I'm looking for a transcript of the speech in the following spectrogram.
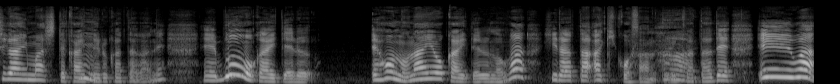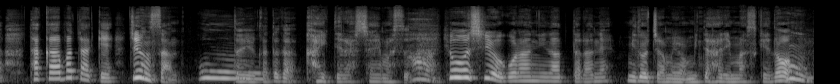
違いまして書いてる方がね、えー文を書いてる絵本の内容を書いてるのが平田明子さんという方で、絵は高畑淳さんという方が書いてらっしゃいます。はい表紙をご覧になったらね、みどちゃんも今見てはりますけど、うん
